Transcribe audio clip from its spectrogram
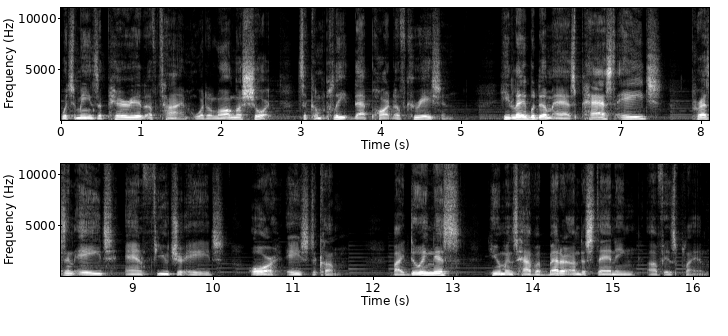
which means a period of time, whether long or short, to complete that part of creation. He labeled them as past age, present age, and future age, or age to come. By doing this, humans have a better understanding of his plan.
